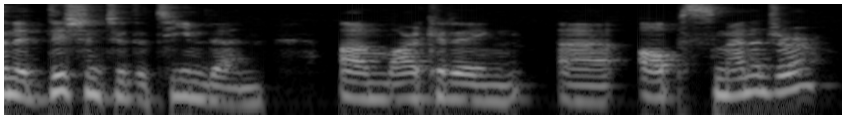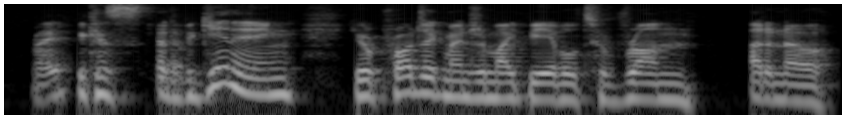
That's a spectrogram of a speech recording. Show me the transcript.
an addition to the team then a marketing uh, ops manager right? Because at the beginning your project manager might be able to run i don't know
